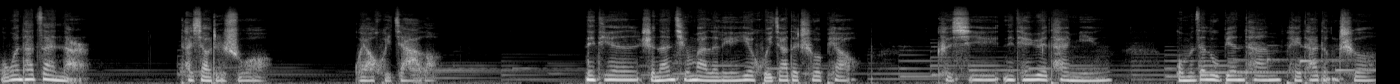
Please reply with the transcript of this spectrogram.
我问他在哪儿，他笑着说。我要回家了。那天沈南晴买了连夜回家的车票，可惜那天月太明，我们在路边摊陪他等车，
